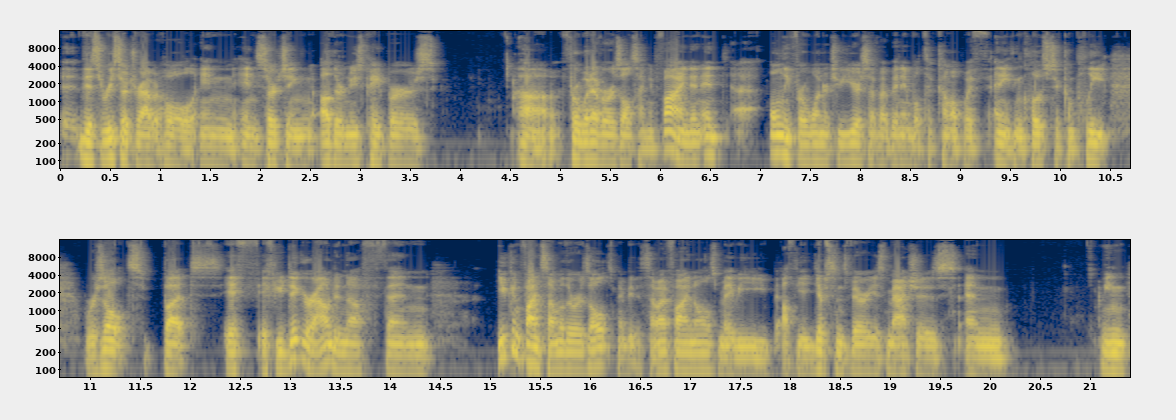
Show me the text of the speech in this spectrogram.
this research rabbit hole in, in searching other newspapers, uh, for whatever results I can find. And, and uh, only for one or two years have I been able to come up with anything close to complete results. But if, if you dig around enough, then, you can find some of the results, maybe the semifinals, maybe Althea Gibson's various matches. And I mean,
